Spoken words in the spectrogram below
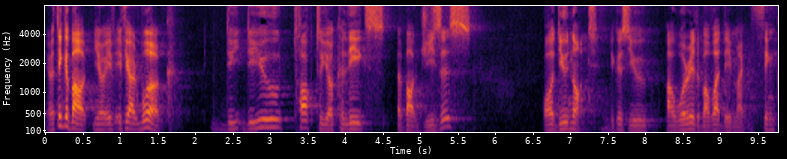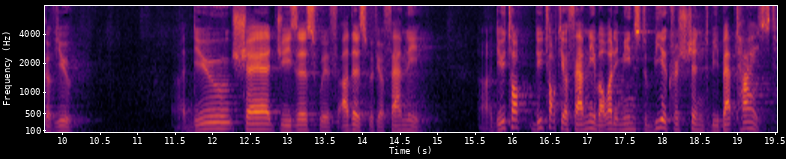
You know, think about, you know, if, if you're at work, do, do you talk to your colleagues about Jesus or do you not? Because you are worried about what they might think of you. Uh, do you share Jesus with others, with your family? Uh, do, you talk, do you talk to your family about what it means to be a Christian, to be baptized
